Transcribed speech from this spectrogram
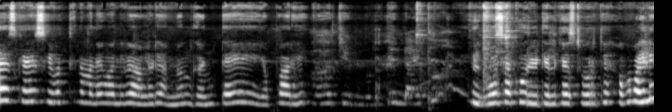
ಎಸ್ ಗೈಸ್ ಇವತ್ತಿನ ಮನೆಗೆ ಬಂದ್ವಿ ಆಲ್ರೆಡಿ ಹನ್ನೊಂದು ಗಂಟೆ. ಯಪ್ಪ ರೀ. ಬಿಗ್ ಬಾಸ್ ಹಾಕು ರೀಟೇಲ್ಗೆ ಎಷ್ಟು ಬರುತ್ತೆ? ಅಪ್ಪ ಬೈಲಿ.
